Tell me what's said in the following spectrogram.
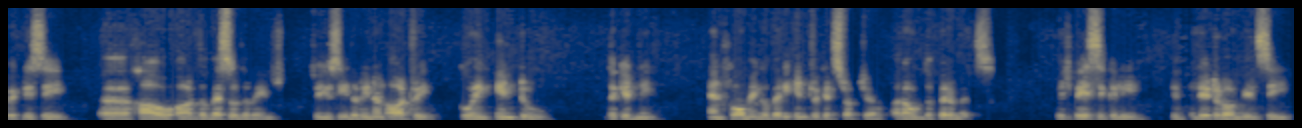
quickly see uh, how are the vessels arranged. So you see the renal artery going into the kidney and forming a very intricate structure around the pyramids, which basically, later on we'll see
